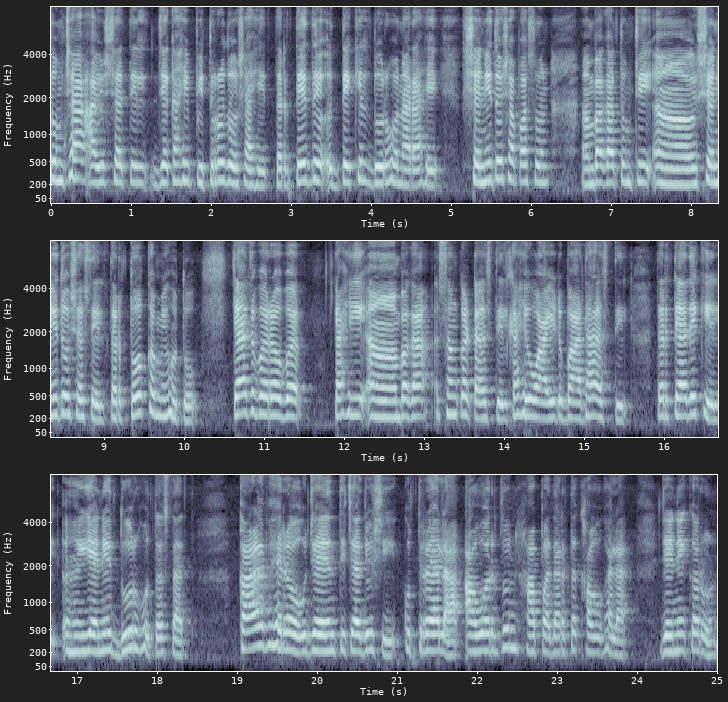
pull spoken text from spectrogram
तुमच्या आयुष्यातील जे काही पितृदोष आहेत तर ते दे देखील दूर होणार आहे. शनिदोषापासून बघा तुमची शनिदोष असेल तर तो कमी होतो. त्याचबरोबर काही बघा संकट असतील काही वाईट बाधा असतील तर त्या देखील याने दूर होत असतात. काळभैरव जयंतीच्या दिवशी कुत्र्याला आवर्जून हा पदार्थ खाऊ घाला जेणेकरून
